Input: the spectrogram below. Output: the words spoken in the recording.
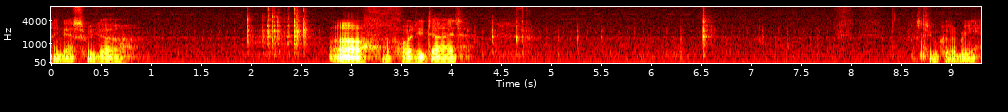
I guess we go. Oh, I've already died. Still got to be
